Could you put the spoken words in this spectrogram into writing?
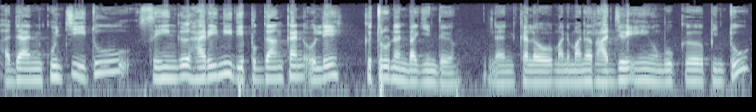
Dan kunci itu sehingga hari ini dipegangkan oleh keturunan baginda. Dan kalau mana-mana raja ingin membuka pintu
